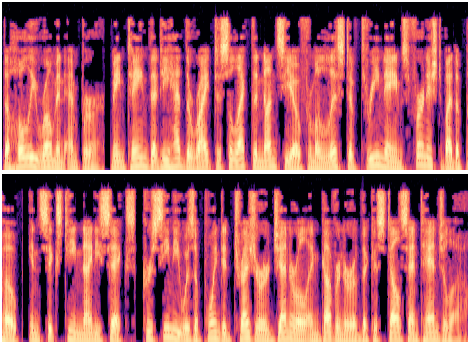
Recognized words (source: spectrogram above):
the Holy Roman Emperor, maintained that he had the right to select the nuncio from a list of three names furnished by the Pope. In 1696, Corsini was appointed Treasurer General and Governor of the Castel Sant'Angelo.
